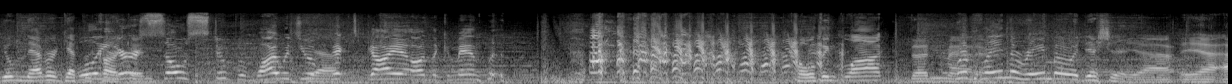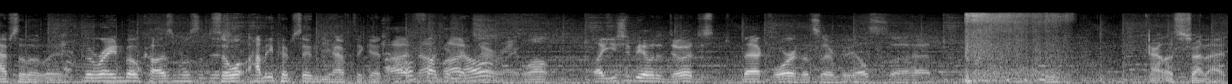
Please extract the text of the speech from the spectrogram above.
You'll never get Well, the you're Karkin. so stupid. Why would you have picked Gaia on the command list? Holding block doesn't We're playing the Rainbow Edition. Yeah, yeah, absolutely. The Rainbow Cosmos edition. So, what- how many pips in do you have to get? uh, I'll not fucking much. know. All right. Well, Like you should be able to do it. Just back forward. That's what everybody else uh, had. all right. Let's try that.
